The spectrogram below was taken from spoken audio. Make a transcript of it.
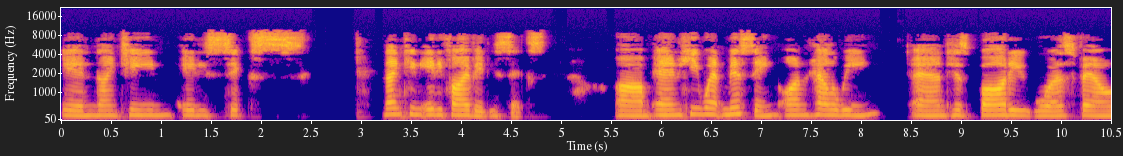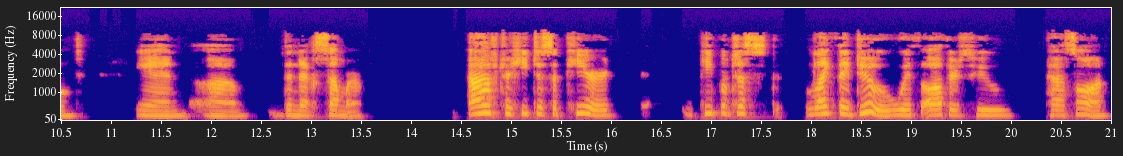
in 1986, 1985-86. Um, and he went missing on Halloween and his body was found in, um, the next summer. After he disappeared, people just, like they do with authors who pass on,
